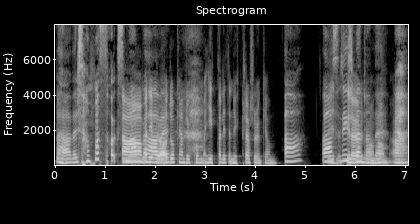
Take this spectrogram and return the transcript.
behöver samma sak som Ja, han men det är behöver. bra. Då kan du komma, hitta lite nycklar så du kan Ja, ja så det är spännande. Ja.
